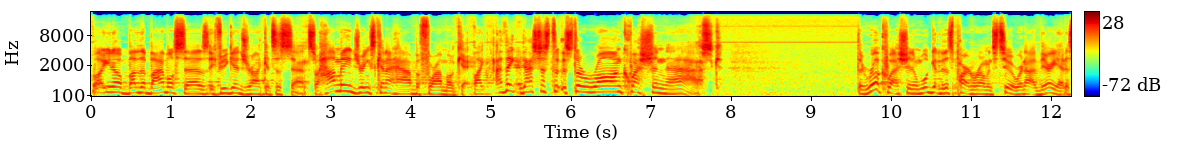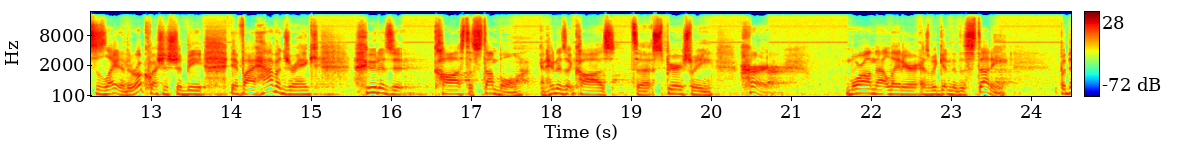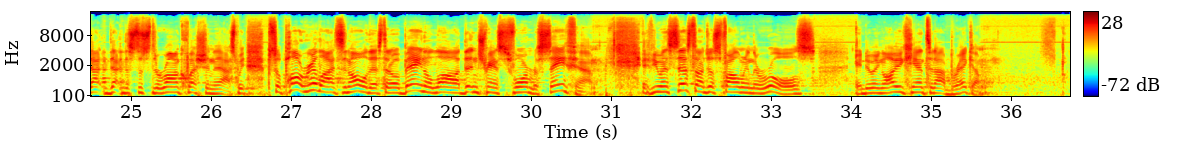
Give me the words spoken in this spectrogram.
Well, you know, but the Bible says if you get drunk, it's a sin. So how many drinks can I have before I'm okay? Like, I think that's just it's the wrong question to ask. The real question, and we'll get to this part in Romans 2, we're not there yet, this is later. The real question should be if I have a drink, who does it cause to stumble and who does it cause to spiritually hurt? More on that later as we get into the study. But that, that this, is the wrong question to ask. We, so Paul realized in all of this that obeying the law didn't transform or save him. If you insist on just following the rules and doing all you can to not break them,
